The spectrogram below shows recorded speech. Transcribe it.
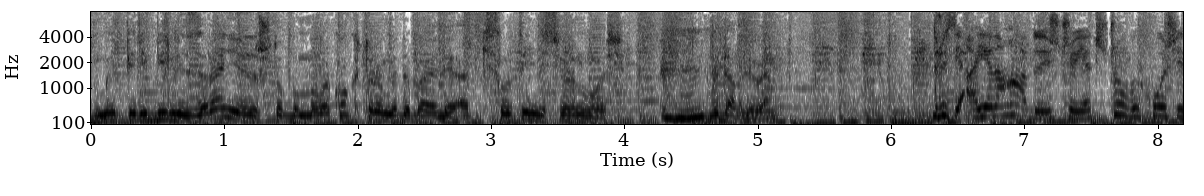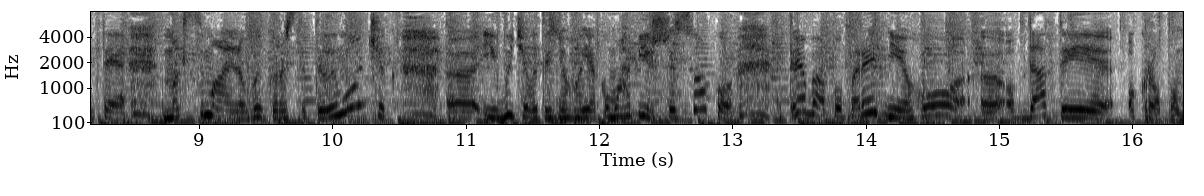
Мы перебили заранее, чтобы молоко, которое мы добавили, от кислоты не свернулось. Выдавливаем. Друзі, а я нагадую, що якщо ви хочете максимально використати лимончик е, і вичавити з нього якомога більше соку, треба попередньо його е, обдати окропом.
